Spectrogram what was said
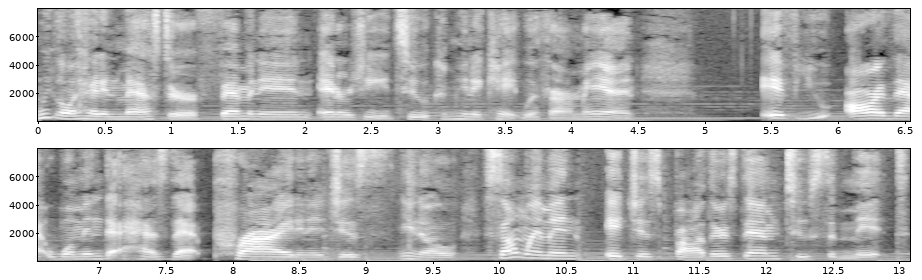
we go ahead and master feminine energy to communicate with our man, if you are that woman that has that pride and it just, you know, some women, it just bothers them to submit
